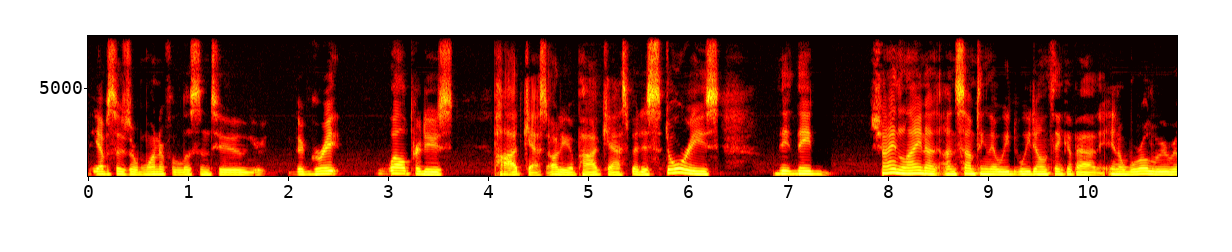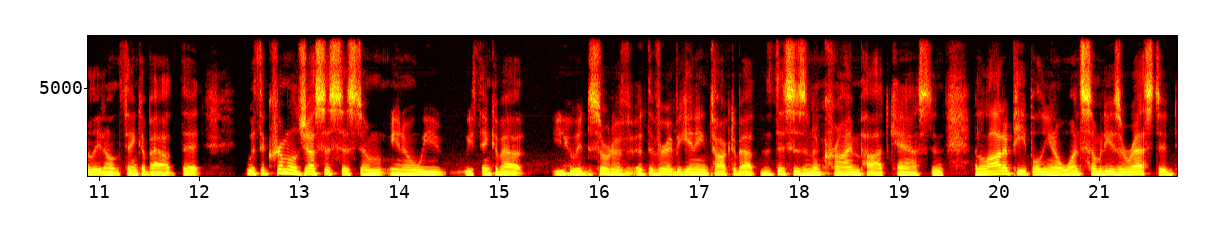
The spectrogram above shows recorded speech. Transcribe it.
The episodes are wonderful to listen to. You're, they're great, well produced podcast, audio podcast, but his stories, they, they shine light on, on something that we, we don't think about in a world we really don't think about that with the criminal justice system, you know, we, we think about you had sort of at the very beginning talked about that this isn't a crime podcast and, and a lot of people you know once somebody is arrested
